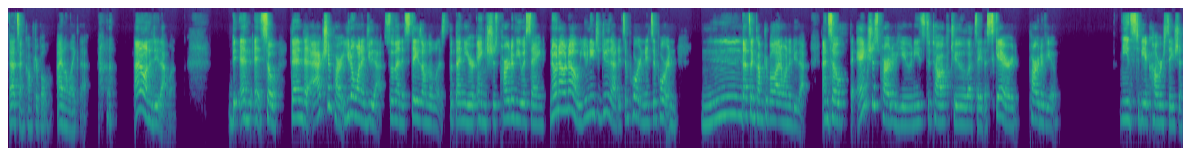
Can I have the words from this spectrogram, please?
that's uncomfortable. I don't like that. I don't want to do that one. And, and so then the action part, you don't want to do that. So then it stays on the list. But then your anxious part of you is saying, no, no, no, you need to do that. It's important. It's important. Mm, that's uncomfortable. I don't want to do that. And so the anxious part of you needs to talk to, let's say, the scared part of you needs to be a conversation.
